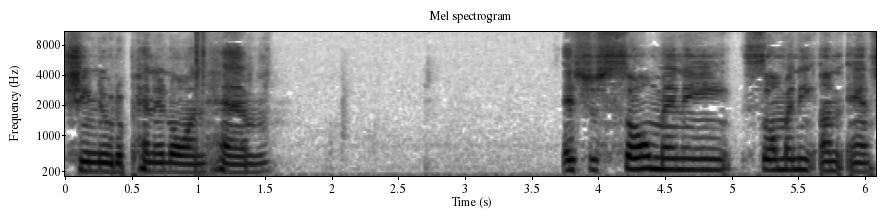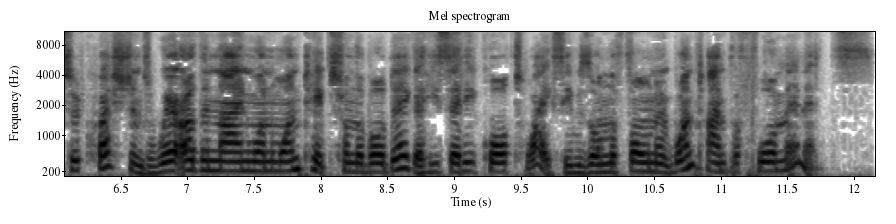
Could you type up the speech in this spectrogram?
she knew to pin it on him. It's just so many, so many unanswered questions. Where are the 911 tapes from the bodega? He said he called twice. He was on the phone at one time for four minutes.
